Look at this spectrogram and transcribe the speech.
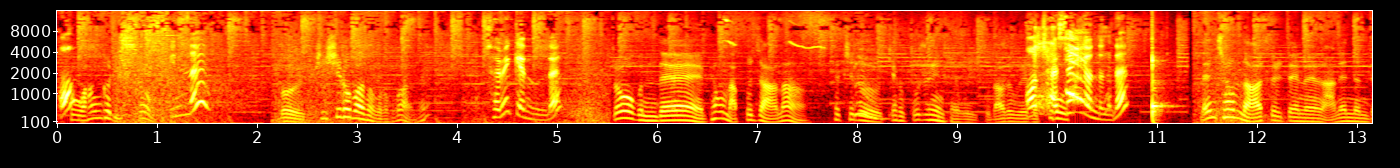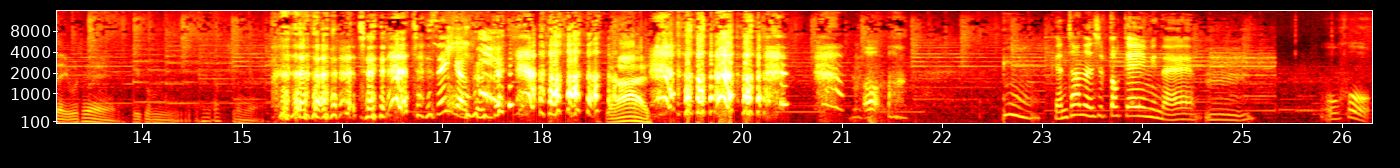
어? 저거 한글 있어. 있네? 너 PC로 봐서 그런 거 아니야? 재밌겠는데? 저거 근데 평 나쁘지 않아. 패치도 음. 계속 꾸준히 되고 있고 나도 왜 어 잘생겼는데? 맨 처음 나왔을 때는 안 했는데 요새 지금 생각 중이야. 잘생겼는데? 야, 음, 괜찮은 십덕 게임이네. 음. 오호.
